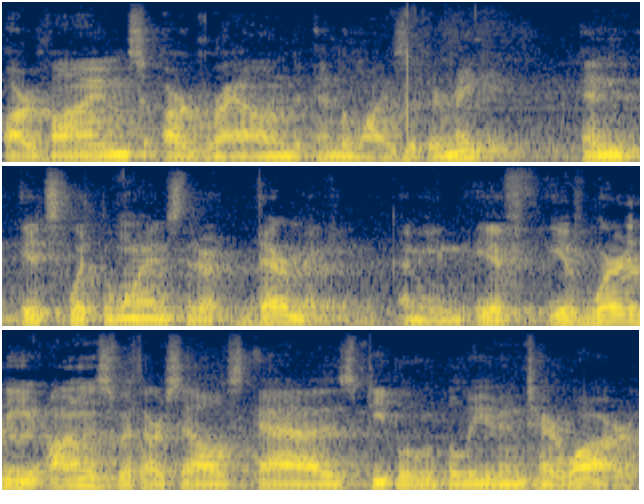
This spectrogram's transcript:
our vines, our ground, and the wines that they're making. And it's what the wines that are, they're making I mean, if, if we're to be honest with ourselves as people who believe in terroir,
